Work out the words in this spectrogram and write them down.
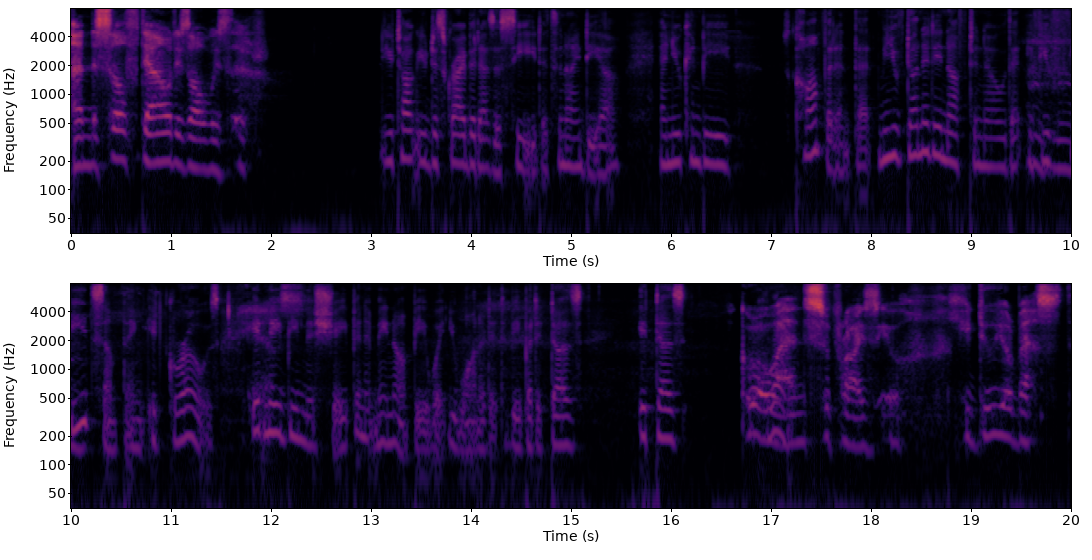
and the self doubt is always there. You talk you describe it as a seed, it's an idea, and you can be confident that I mean, you've done it enough to know that if you mm-hmm. feed something, it grows. It may be misshapen, it may not be what you wanted it to be, but it does it does Grow and surprise you. You do your best.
